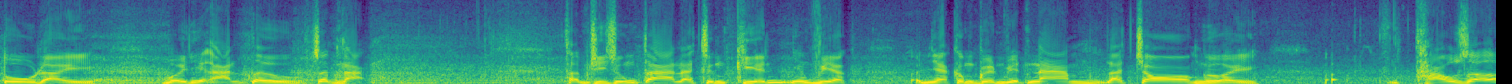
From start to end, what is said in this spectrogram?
tù đầy với những án tù rất nặng. Thậm chí chúng ta đã chứng kiến những việc nhà cầm quyền Việt Nam đã cho người tháo rỡ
